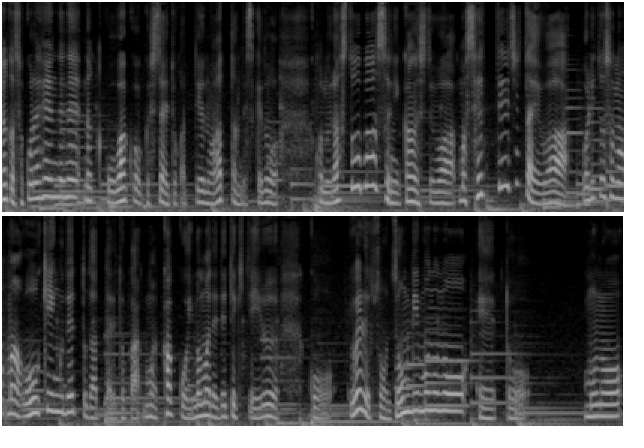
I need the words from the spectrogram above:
なんかそこら辺でねなんかこうワクワクしたりとかっていうのはあったんですけどこの「ラスト・オブ・アース」に関しては、まあ、設定自体は割とその、まあ、ウォーキング・デッドだったりとか、まあ、過去今まで出てきているこういわゆるそのゾンビものの、えーと、もの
